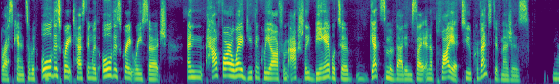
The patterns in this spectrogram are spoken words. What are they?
breast cancer with hmm. all this great testing, with all this great research? And how far away do you think we are from actually being able to get some of that insight and apply it to preventative measures? Yeah.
